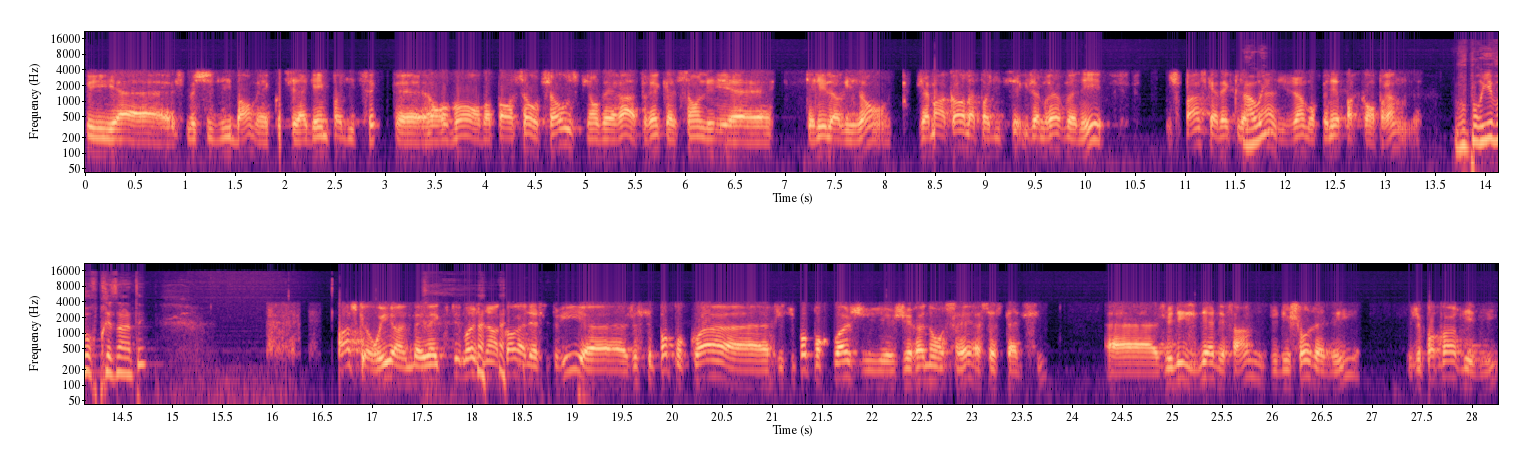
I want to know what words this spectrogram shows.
puis euh, je me suis dit bon, ben écoute, c'est la game politique. Euh, on va on va passer à autre chose, puis on verra après sont les quel est l'horizon. J'aime encore la politique, j'aimerais revenir je pense qu'avec le ah temps, les gens vont finir par comprendre. Vous pourriez vous représenter? Je pense que oui. Euh, mais, écoutez, moi, je l'ai encore à l'esprit. Euh, je sais pas pourquoi. Euh, je sais pas pourquoi j'y renoncerais à ce stade-ci. j'ai des idées à défendre, j'ai des choses à dire. J'ai pas peur de les dire.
